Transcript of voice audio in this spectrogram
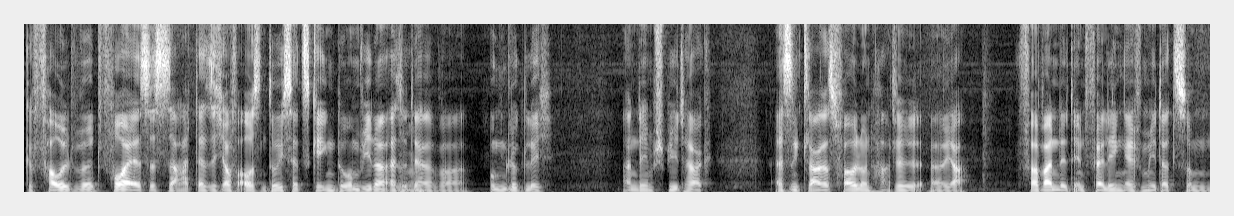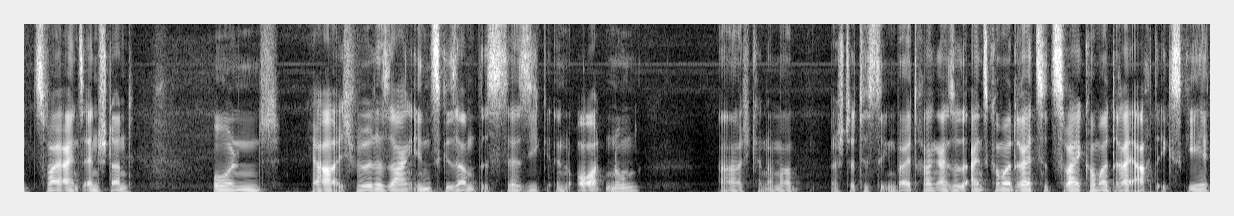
gefoult wird. Vorher ist es Saad, der sich auf Außen durchsetzt gegen Dom wieder. Also Mhm. der war unglücklich an dem Spieltag. Es ist ein klares Foul und Hartl, äh, ja, verwandelt den fälligen Elfmeter zum 2-1 Endstand. Und ja, ich würde sagen, insgesamt ist der Sieg in Ordnung. Äh, ich kann nochmal Statistiken beitragen. Also 1,3 zu 2,38 XG.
